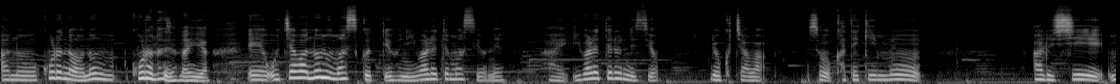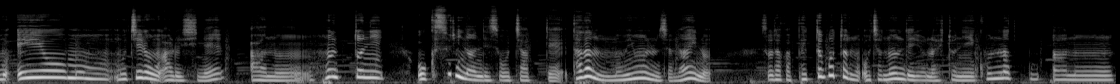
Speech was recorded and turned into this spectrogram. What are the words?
あのコロナは飲むコロナじゃないや、えー、お茶は飲むマスクっていう風に言われてますよね。はい言われてるんですよ。緑茶は。そうカテキンもあるしもう栄養ももちろんあるしね。あの本当にお薬なんですお茶って。ただの飲み物じゃないの。そうだからペットボトルのお茶飲んでるような人にこんなあの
